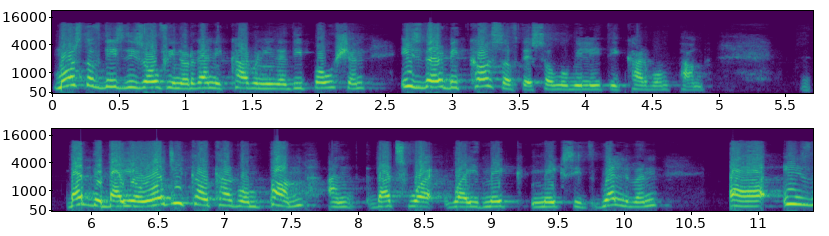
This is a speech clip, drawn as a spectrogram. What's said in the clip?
most of this dissolving organic carbon in the deep ocean is there because of the solubility carbon pump. But the biological carbon pump, and that's why, why it make, makes it relevant, uh, is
